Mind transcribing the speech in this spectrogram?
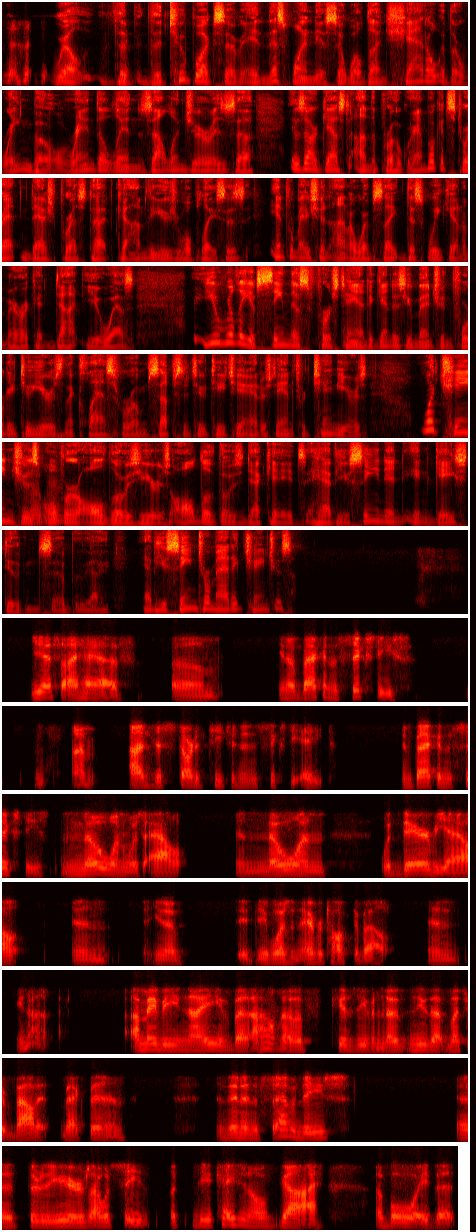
well, the the two books, are, and this one is so well done. Shadow of the Rainbow. Randa Lynne Zollinger is uh, is our guest on the program. Book at stratton-press.com, the usual places. Information on our website, thisweekinamerica.us. You really have seen this firsthand. Again, as you mentioned, 42 years in the classroom, substitute teaching, I understand, for 10 years. What changes over all those years, all of those decades, have you seen in, in gay students? Uh, have you seen dramatic changes? Yes, I have. Um, you know, back in the '60s, I'm I just started teaching in '68, and back in the '60s, no one was out, and no one would dare be out, and you know, it, it wasn't ever talked about. And you know, I may be naive, but I don't know if kids even know, knew that much about it back then. And then in the '70s, uh, through the years, I would see the, the occasional guy, a boy that,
